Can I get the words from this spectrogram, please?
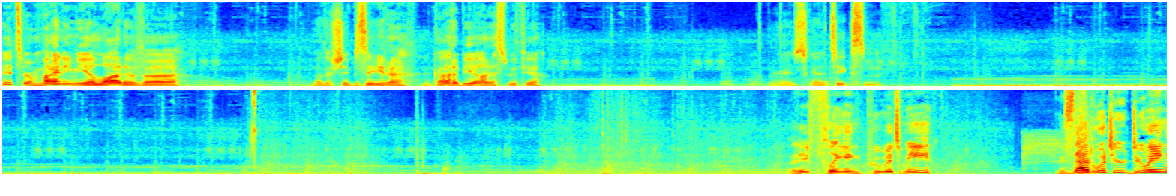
It's reminding me a lot of, uh... Mothership Zeta. Gotta be honest with you. We're just gonna take some... Are they flinging poo at me? Is that what you're doing?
